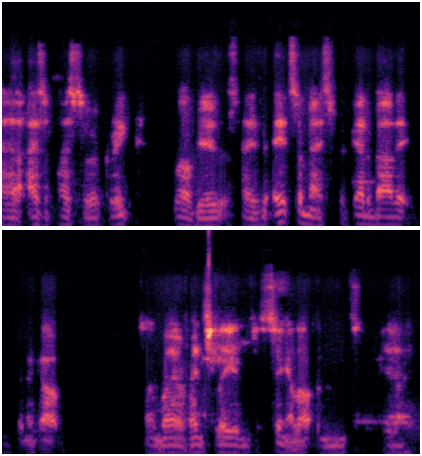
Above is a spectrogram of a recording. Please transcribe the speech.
uh, as opposed to a Greek worldview that says it's a mess, forget about it, you're going to go somewhere eventually and just sing a lot and, you know,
